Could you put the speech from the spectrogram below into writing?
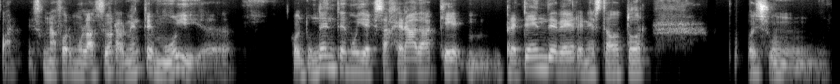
Bueno, es una formulación realmente muy eh, contundente, muy exagerada, que mm, pretende ver en este autor pues un,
